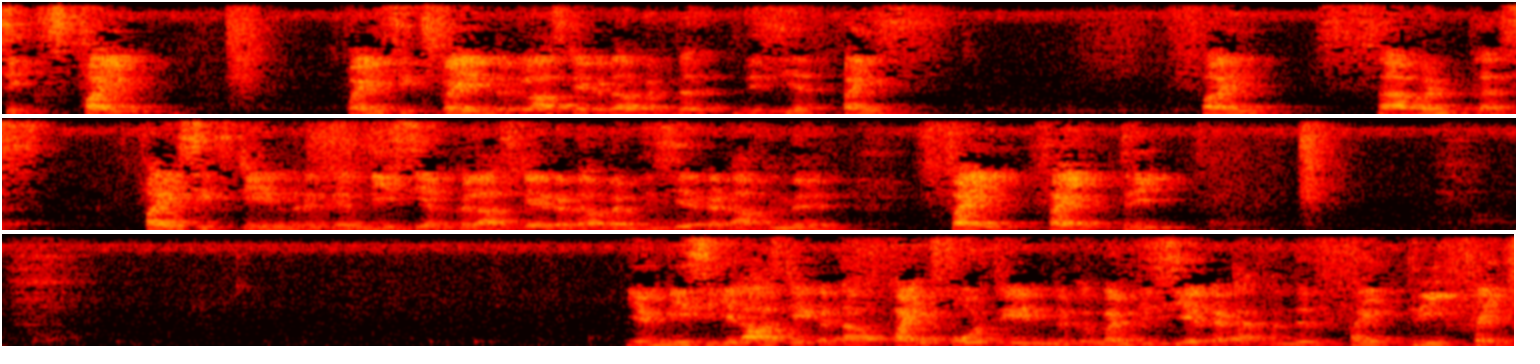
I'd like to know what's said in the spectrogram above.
six five five six five இருந்திருக்கு last year cut off but this year five five seven plus five sixty இருந்திருக்கு பிசிஎம்க்கு last year cut off but this year cut off வந்து ஃபைவ் ஃபைவ் த்ரீ எம்பிசிக்கு last year cut off five four three இருந்திருக்கு but this year cut off வந்து ஃபைவ் த்ரீ ஃபைவ்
